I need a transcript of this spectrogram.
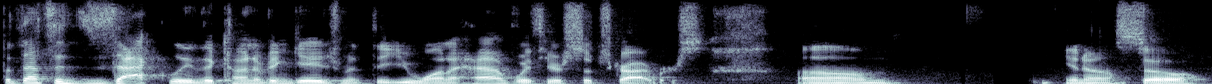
but that's exactly the kind of engagement that you want to have with your subscribers. Um, you know? So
